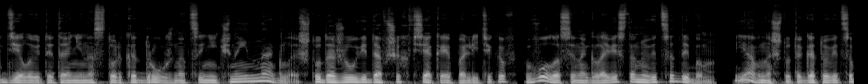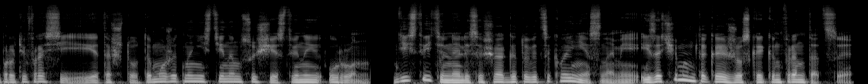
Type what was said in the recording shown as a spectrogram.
Делают это они настолько дружно, цинично и нагло, что даже у видавших всякое политиков волосы на голове становятся дыбом. Явно что-то готовится против России, и это что-то может нанести нам существенный урон. Действительно ли США готовятся к войне с нами, и зачем им такая жесткая конфронтация?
